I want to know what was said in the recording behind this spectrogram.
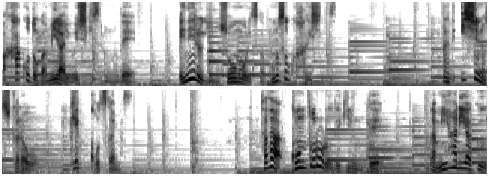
まあ、過去とか未来を意識するので、エネルギーの消耗率がものすごく激しいんです。なので、意志の力を結構使います。ただ、コントロールできるので、見張り役、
